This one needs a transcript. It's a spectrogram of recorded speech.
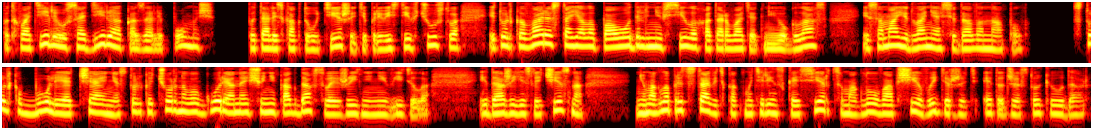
подхватили, усадили, оказали помощь. Пытались как-то утешить и привести в чувство, и только Варя стояла поодаль, не в силах оторвать от нее глаз, и сама едва не оседала на пол. Столько боли и отчаяния, столько черного горя она еще никогда в своей жизни не видела. И даже, если честно, не могла представить, как материнское сердце могло вообще выдержать этот жестокий удар.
